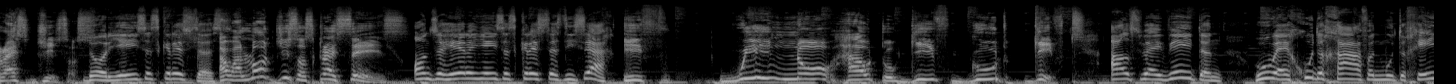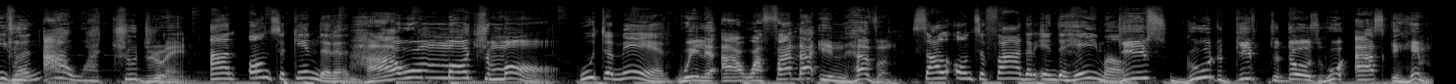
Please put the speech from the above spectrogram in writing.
Christ Jesus. door Jezus Christus. Our Lord Jesus Christ says, Onze Heer Jezus Christus die zegt, if we know how to give good gifts als wij weten hoe wij goede gaven moeten to geven our children, aan onze kinderen, how much more hoe te meer will our Father in heaven zal onze Vader in de hemel gives good gift to those who ask Him?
